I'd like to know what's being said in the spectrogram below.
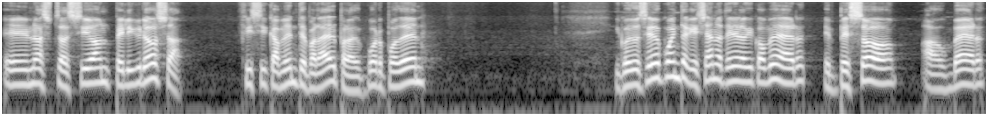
en una situación peligrosa físicamente para él, para el cuerpo de él. Y cuando se dio cuenta que ya no tenía lo que comer, empezó a ver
